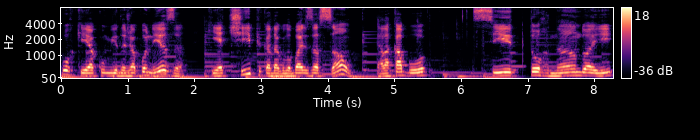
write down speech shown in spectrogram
porque a comida japonesa que é típica da globalização, ela acabou se tornando aí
